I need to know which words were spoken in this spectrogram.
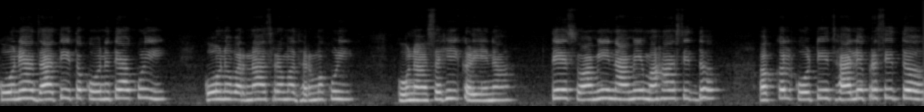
कोण्या जातीत कोणत्या कुळी? कोण वर्णाश्रम धर्मकुळी? कोणासही कळेना. ते स्वामी नामे महासिद्ध अक्कलकोटी झाले प्रसिद्ध.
